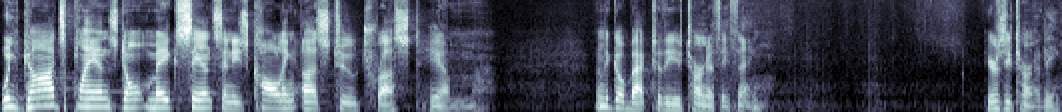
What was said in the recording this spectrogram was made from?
When God's plans don't make sense and He's calling us to trust Him. Let me go back to the eternity thing. Here's eternity,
